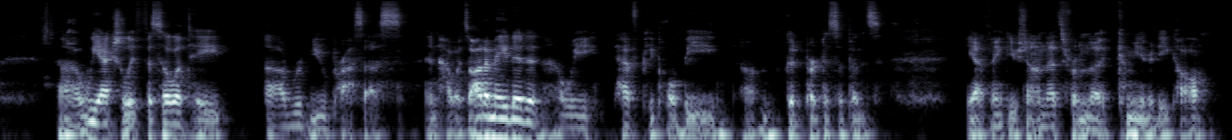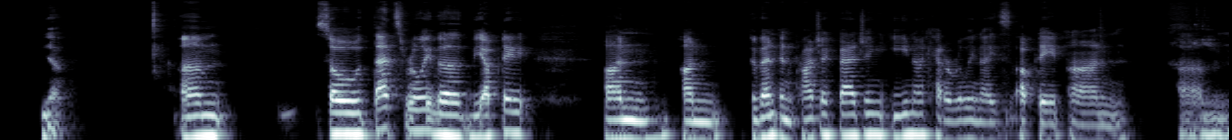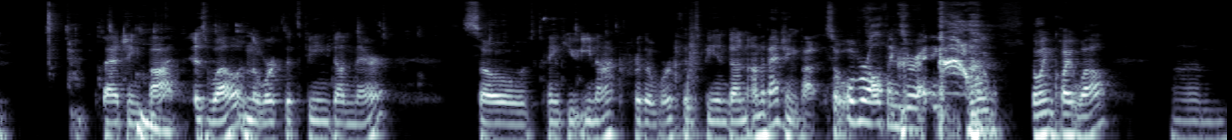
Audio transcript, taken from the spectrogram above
uh, we actually facilitate a review process and how it's automated and how we have people be um, good participants. Yeah, thank you, Sean. That's from the community call. Yeah. Um, so that's really the the update on on event and project badging. Enoch had a really nice update on um, badging bot as well and the work that's being done there. So thank you, Enoch, for the work that's being done on the badging bot. So overall, things are I think going, going quite well. Um,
